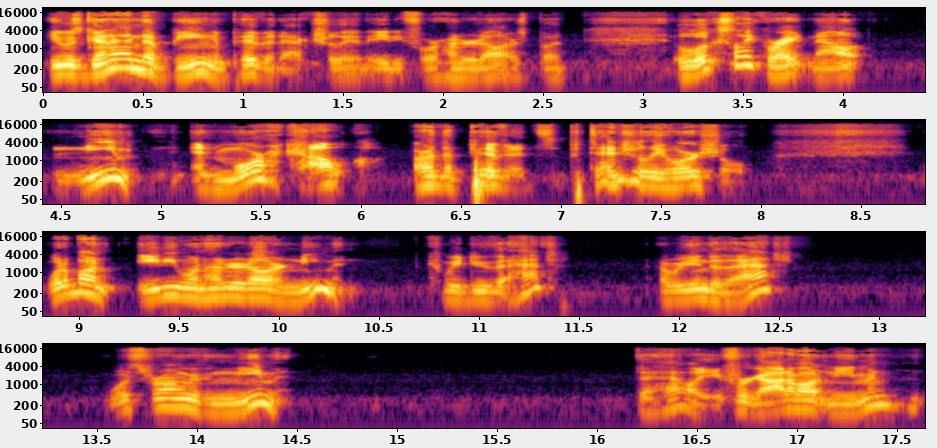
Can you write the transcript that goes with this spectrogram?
He was going to end up being a pivot actually at $8,400, but it looks like right now Niemann and Morikawa are the pivots, potentially Horschel. What about $8,100 Niemann? Can we do that? Are we into that? What's wrong with Niemann? The hell, you forgot about Niemann?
